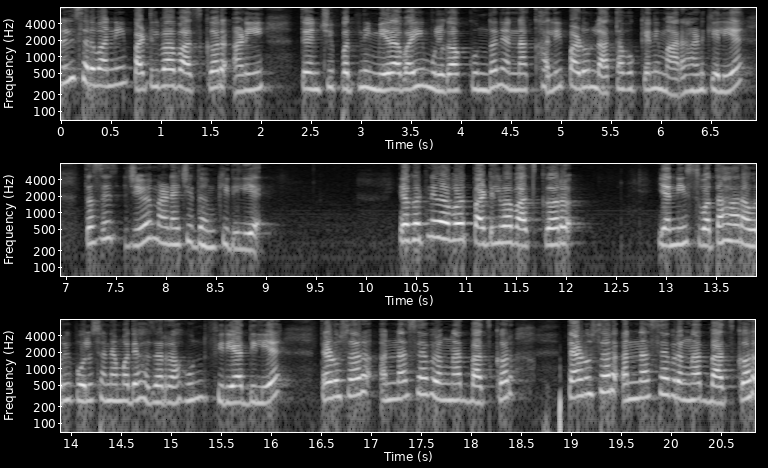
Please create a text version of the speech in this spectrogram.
वरील सर्वांनी पाटीलबा वाजकर आणि त्यांची पत्नी मीराबाई मुलगा कुंदन यांना खाली पाडून लाथाबुक्क्यांनी मारहाण केली आहे. तसेच जीव मारण्याची धमकी दिली आहे. या घटनेबाबत पाटीलबा वाजकर यांनी स्वतः राहुरी पोलीस ठाण्यामध्ये हजर राहून फिर्याद दिली आहे. त्यानुसार अण्णासाहेब रंगनाथ बाजकर त्यानुसार अण्णासाहेब रंगनाथ बाजकर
